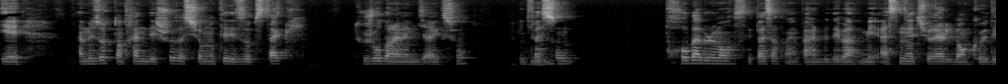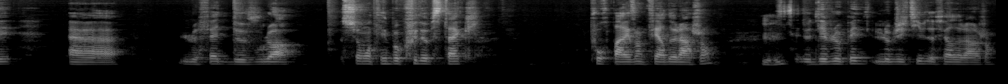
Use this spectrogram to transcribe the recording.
Et à mesure que tu entraînes des choses à surmonter des obstacles, toujours dans la même direction, une Mhm. façon probablement, c'est pas certain par le débat, mais assez naturelle d'encoder euh, le fait de vouloir surmonter beaucoup d'obstacles pour, par exemple, faire de l'argent, Mhm. c'est de développer l'objectif de faire de l'argent.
